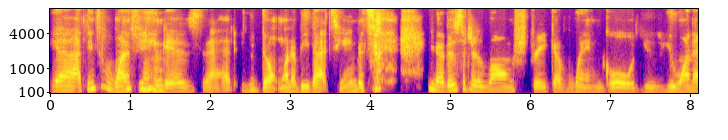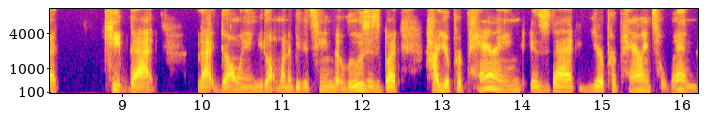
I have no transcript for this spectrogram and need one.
Yeah, I think the one thing is that you don't want to be that team that's, you know, there's such a long streak of winning gold. You you want to keep that that going. You don't want to be the team that loses, but how you're preparing is that you're preparing to win.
